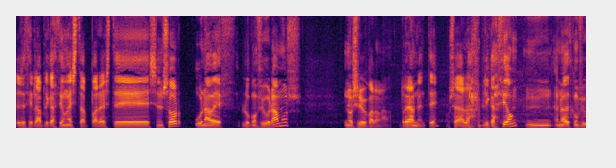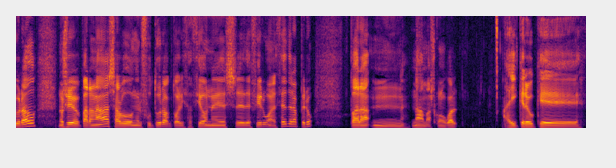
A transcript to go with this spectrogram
Es decir, la aplicación esta para este sensor, una vez lo configuramos, no sirve para nada, realmente. ¿eh? O sea, la aplicación, mm, una vez configurado, no sirve para nada, salvo en el futuro actualizaciones eh, de firmware, etcétera, pero para mm, nada más. Con lo cual, ahí creo que,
